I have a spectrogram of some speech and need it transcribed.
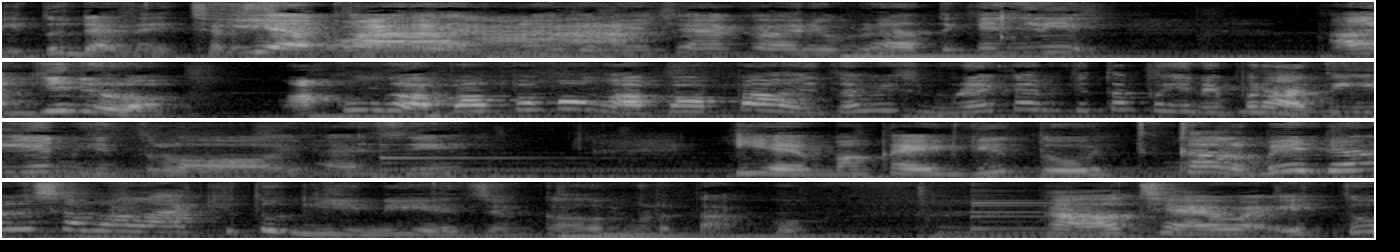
itu udah nature iya cewek kan ya jadi cewek kayak diperhatikan jadi ah, gini loh aku nggak apa-apa kok nggak apa-apa tapi sebenarnya kan kita pengen diperhatiin gitu loh ya sih Iya emang kayak gitu. Kalau bedanya sama laki tuh gini ya Jeng kalau menurut aku. Kalau cewek itu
